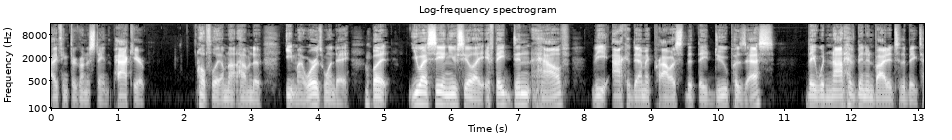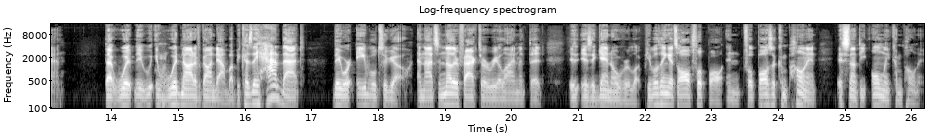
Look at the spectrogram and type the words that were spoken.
I think they're going to stay in the pack here. Hopefully, I'm not having to eat my words one day. but USC and UCLA, if they didn't have the academic prowess that they do possess, they would not have been invited to the Big Ten. That would it, it Mm. would not have gone down. But because they had that, they were able to go, and that's another factor of realignment that is, is again overlooked. People think it's all football, and football is a component. It's not the only component.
